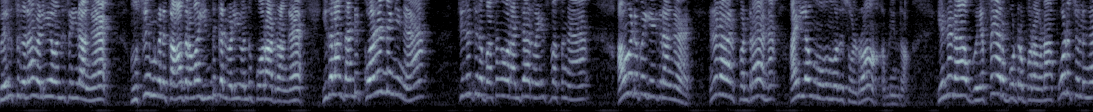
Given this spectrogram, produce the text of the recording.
பெருசுக தான் வெளியே வந்து செய்யறாங்க முஸ்லீம்களுக்கு ஆதரவா இந்துக்கள் வெளியே வந்து போராடுறாங்க. இதெல்லாம் தாண்டி குழந்தைங்க சின்ன சின்ன பசங்க ஒரு அஞ்சாறு வயசு பசங்க அவங்ககிட்ட போய் கேட்குறாங்க என்னடா பண்ற? ஐ லவ் முகமது சொல்கிறோம் அப்படின்றான். என்னடா எஃப்ஐஆர் போட்டுற போகிறாங்கடா போட சொல்லுங்க.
